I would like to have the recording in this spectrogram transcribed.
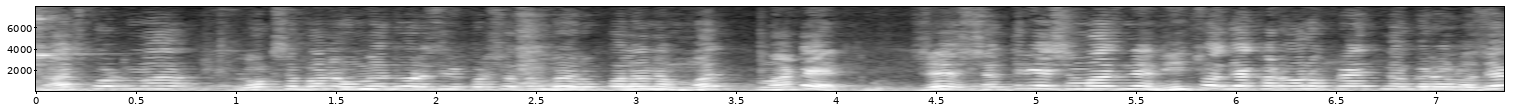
રાજકોટમાં લોકસભાના ઉમેદવાર શ્રી પરસોત્તમભાઈ રૂપાલાના મત માટે જે ક્ષત્રિય સમાજને નીચો દેખાડવાનો પ્રયત્ન કરેલો છે.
